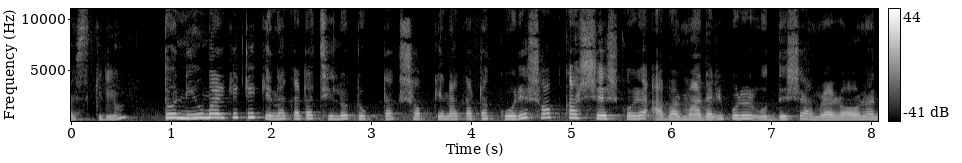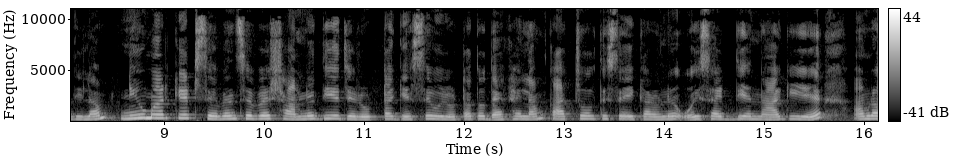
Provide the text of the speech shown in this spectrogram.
আইসক্রিম। তো নিউ মার্কেটে কেনাকাটা ছিল টুকটাক, সব কেনাকাটা করে, সব কাজ শেষ করে আবার মাদারীপুরের উদ্দেশ্যে আমরা রওনা দিলাম। নিউ মার্কেট সেভেন সেভের সামনে দিয়ে যে রোডটা গেছে, ওই রোডটা তো দেখাইলাম। কাজ চলতেছে এই কারণে ওই সাইড দিয়ে না গিয়ে আমরা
